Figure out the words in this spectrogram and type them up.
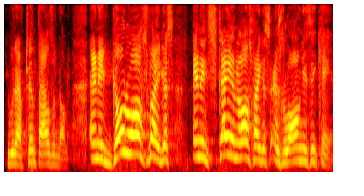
He would have $10,000. And he'd go to Las Vegas and he'd stay in Las Vegas as long as he can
